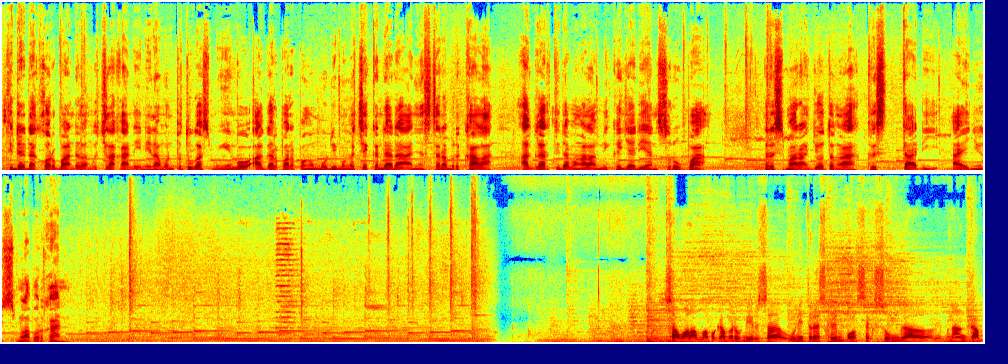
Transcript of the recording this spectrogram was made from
Tidak ada korban dalam kecelakaan ini namun petugas mengimbau agar para pengemudi mengecek kendaraannya secara berkala agar tidak mengalami kejadian serupa. Dari Semarang, Jawa Tengah, Kristadi iNews melaporkan. Selamat malam, apa kabar pemirsa? Unit Reskrim Polsek Sunggal menangkap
